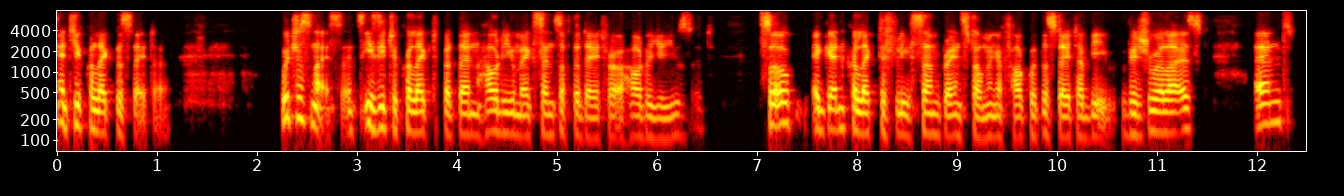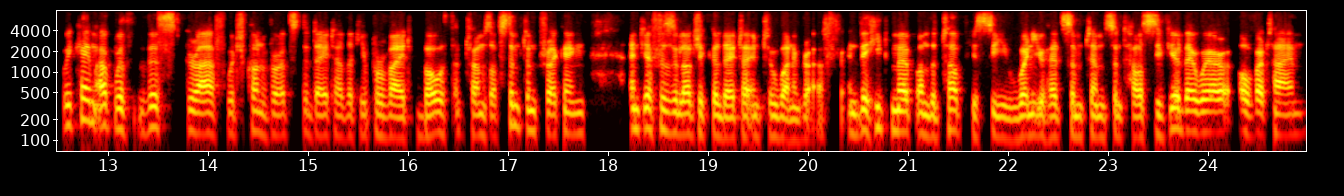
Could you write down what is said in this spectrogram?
and you collect this data, which is nice. It's easy to collect, but then how do you make sense of the data or how do you use it? So again, collectively, some brainstorming of how could this data be visualized. And we came up with this graph, which converts the data that you provide both in terms of symptom tracking and your physiological data into one graph. In the heat map on the top, you see when you had symptoms and how severe they were over time.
